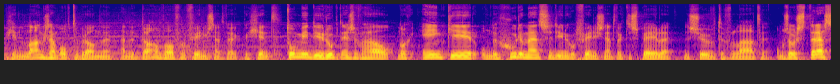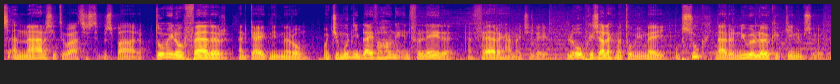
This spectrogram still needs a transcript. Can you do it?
begint langzaam op te branden en de downval van Phoenix Netwerk begint. Tommy die roept in zijn verhaal nog één keer om de goede mensen die nog op Phoenix Netwerk te spelen de server te verlaten, om zo stress en nare situaties te besparen. Tommy loopt verder en kijkt niet meer om. Want je moet niet blijven hangen in het verleden en verder gaan met je leven. Loop gezellig met Tommy mee, op zoek naar een nieuwe leuke Kingdom server,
